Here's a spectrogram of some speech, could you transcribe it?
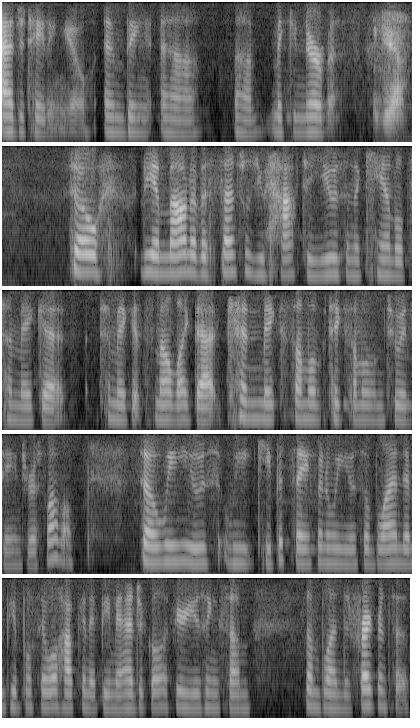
agitating you and being uh uh, make you nervous. Yeah. So the amount of essentials you have to use in a candle to make it to make it smell like that can make some of take some of them to a dangerous level. So we use we keep it safe and we use a blend and people say, "Well, how can it be magical if you're using some some blended fragrances?"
